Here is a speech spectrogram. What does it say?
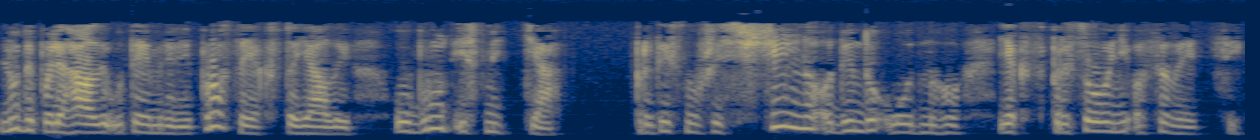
Люди полягали у темряві, просто як стояли, у бруд і сміття, притиснувшись щільно один до одного, як спресовані оселедці,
